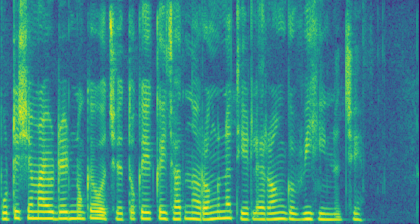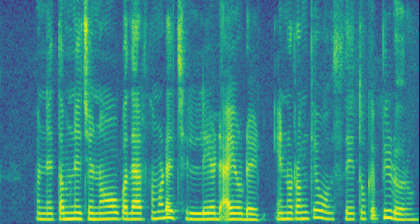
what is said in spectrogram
પોટેશિયમ આયોડાઇડનો કેવો છે? તો કે કઈ જાતનો રંગ નથી એટલે રંગ વિહીન છે. અને તમને જે નવો પદાર્થ મળે છે, લેડ આયોડાઇડ, એનો રંગ કેવો હશે? તો કે પીળો રંગ.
